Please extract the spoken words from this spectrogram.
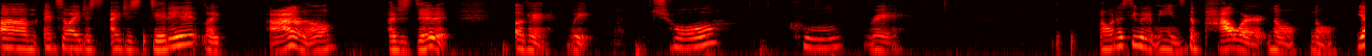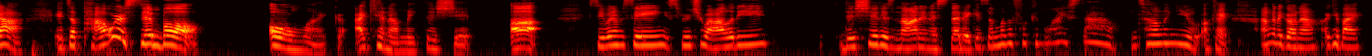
um, and so I just I just did it. Like I don't know. I just did it. Okay, wait. Cho, ku, re. I want to see what it means. The power. No, no. Yeah, it's a power symbol. Oh my god, I cannot make this shit up. See what I'm saying? Spirituality, this shit is not an aesthetic. It's a motherfucking lifestyle. I'm telling you. Okay, I'm gonna go now. Okay, bye.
